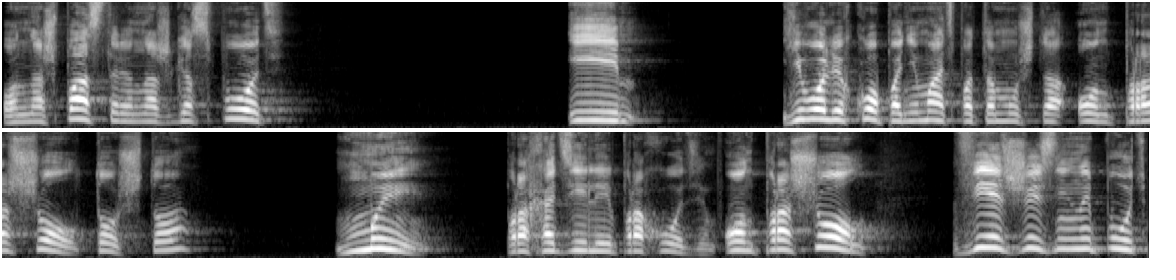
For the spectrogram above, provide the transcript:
Он наш пастырь, он наш Господь. И его легко понимать, потому что он прошел то, что мы проходили и проходим. Он прошел весь жизненный путь.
